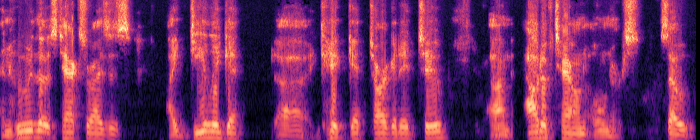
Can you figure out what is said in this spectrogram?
and who are those tax rises? Ideally, get uh, get, get targeted to um, out of town owners. So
